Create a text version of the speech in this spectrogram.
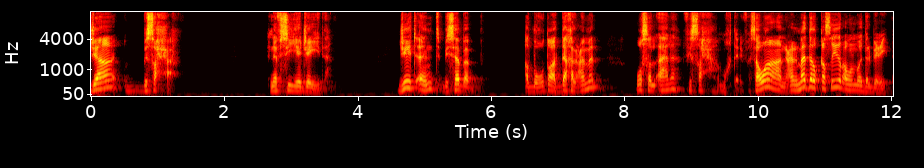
جاء بصحة نفسية جيدة. جيت أنت بسبب الضغوطات داخل العمل وصل أهله في صحة مختلفة سواء على المدى القصير أو المدى البعيد.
